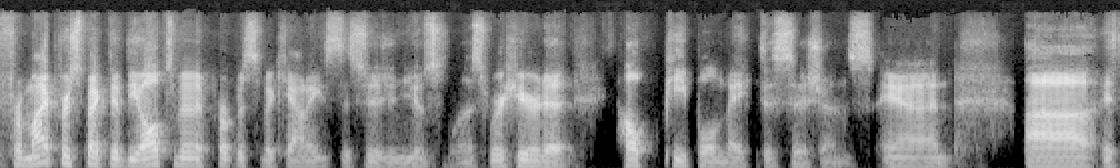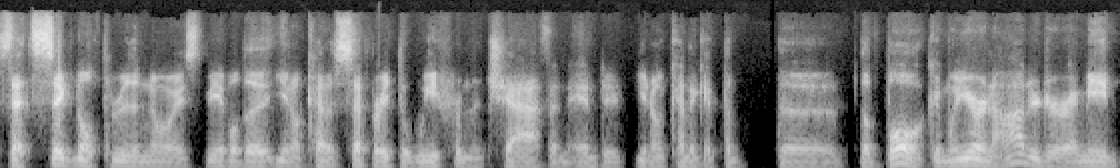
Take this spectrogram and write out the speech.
from my perspective, the ultimate purpose of accounting is decision usefulness. We're here to help people make decisions, and uh, it's that signal through the noise to be able to you know kind of separate the wheat from the chaff and and to, you know kind of get the the the bulk. And when you're an auditor, I mean,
